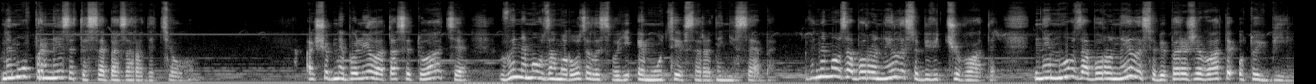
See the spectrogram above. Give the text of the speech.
немов принизити себе заради цього. А щоб не боліла та ситуація, ви немов заморозили свої емоції всередині себе. Ви немов заборонили собі відчувати, немов заборонили собі переживати отой біль,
